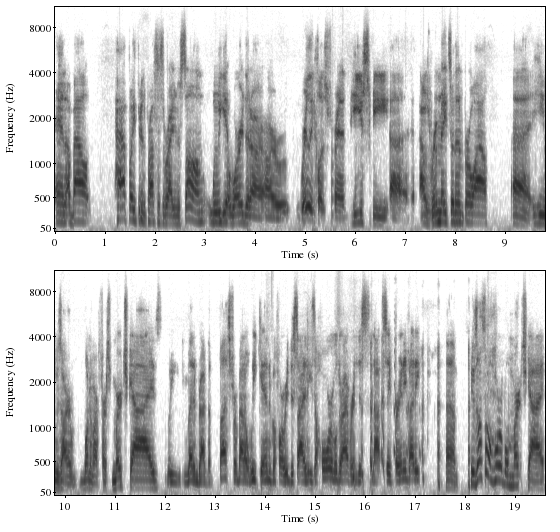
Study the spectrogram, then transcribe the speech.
and about halfway through the process of writing the song, we get word that our, our really close friend, he used to be, uh, I was roommates with him for a while. Uh, he was our one of our first merch guys. We let him drive the bus for about a weekend before we decided he's a horrible driver and this is not safe for anybody. Um, he was also a horrible merch guy,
